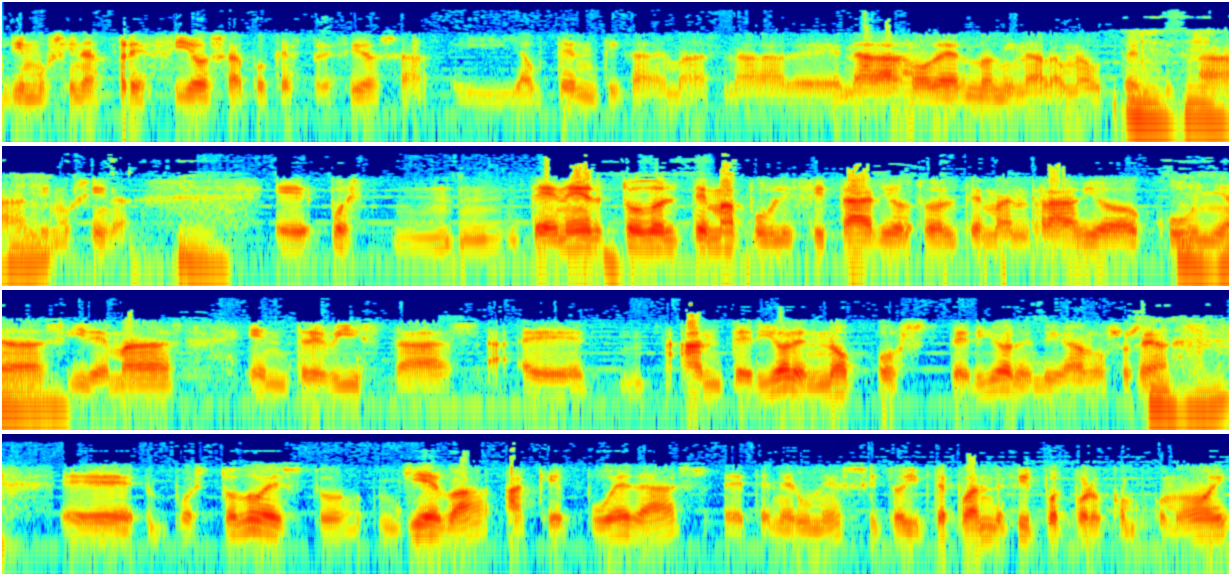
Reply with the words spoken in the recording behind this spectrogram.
limusina preciosa, porque es preciosa y auténtica además, nada de nada moderno ni nada, una auténtica limusina. Eh, pues mm, tener todo el tema publicitario, todo el tema en radio, cuñas y demás, entrevistas eh, anteriores, no posteriores, digamos, o sea, eh, pues todo esto lleva a que puedas eh, tener un éxito y te puedan decir, pues por, como, como hoy,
